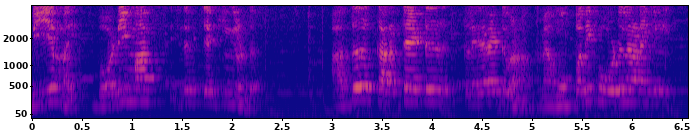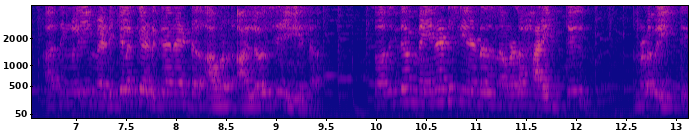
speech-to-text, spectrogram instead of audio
B M I body mass index checking ഉണ്ട്. അത് കറക്റ്റായിട്ട് ക്ലിയർ ആയിട്ട് വേണം. മുപ്പതിൽ കൂടുതലാണെങ്കിൽ അത് നിങ്ങൾ ഈ മെഡിക്കലൊക്കെ എടുക്കാനായിട്ട് അവർ അലോ ചെയ്യുകയില്ല. സോ മെയിൻ ആയിട്ട് ചെയ്യേണ്ടത് നമ്മളുടെ ഹൈറ്റ് നമ്മുടെ വെയിറ്റ്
